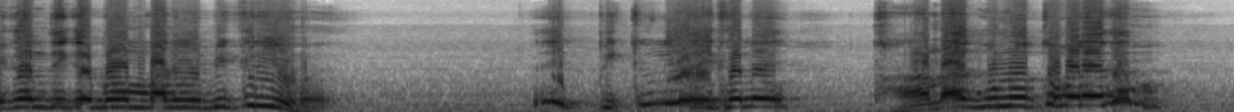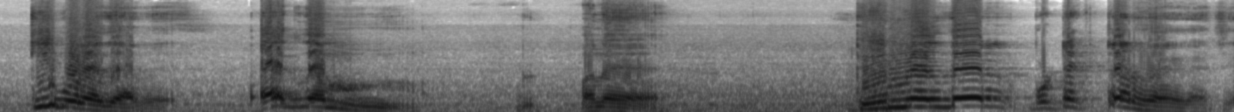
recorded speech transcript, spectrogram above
এখান থেকে বোম বানিয়ে বিক্রি হয়। এই বিক্রি এখানে থানাগুলো তো মানে একদম কি বলা যাবে? একদম মানে ক্রিমিনালদের প্রোটেক্টর হয়ে গেছে।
